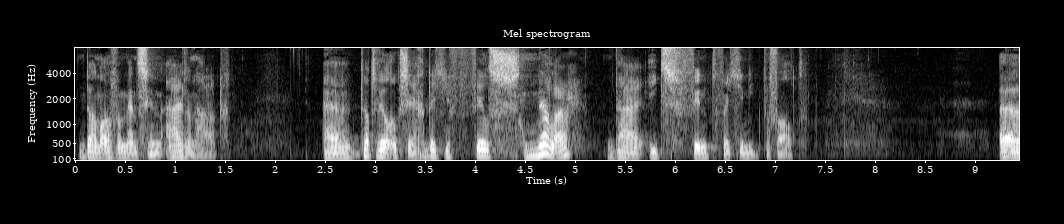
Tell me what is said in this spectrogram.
dan over mensen in Aardenhout. Uh, dat wil ook zeggen dat je veel sneller daar iets vindt wat je niet bevalt. Uh,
